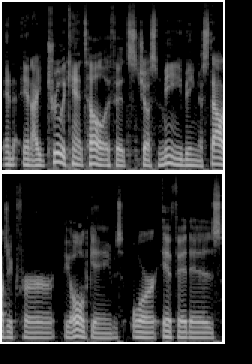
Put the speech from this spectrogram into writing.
And and I truly can't tell if it's just me being nostalgic for the old games or if it is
